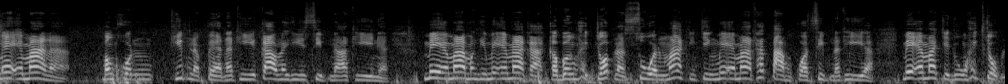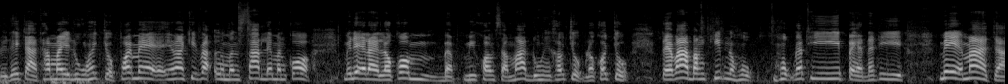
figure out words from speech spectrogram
แม่เอ็มมาน่ะ บางคนคลิปน่ะแปดนาทีเก้านาทีสิบนาทีเนี่ยแม่เอามมาบางทีแม่เอามากะกระเบิงให้จบน่ะส่วนมากจริงๆแม่เอามมาถ้าต่ำกว่าสิบนาทีอะแม่เอามมาจะดูให้จบเลยได้จ้ะทำไมดูให้จบเพราะแม่เอามมาคิดว่าเออมันสั้นแล้วมันก็ไม่ได้อะไรเราก็แบบมีความสามารถดูให้เขาจบแล้วก็จบ แต่ว่าบางคลิปน่ะหกหกนาทีแปดนาทีแม่เอามมาจะ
